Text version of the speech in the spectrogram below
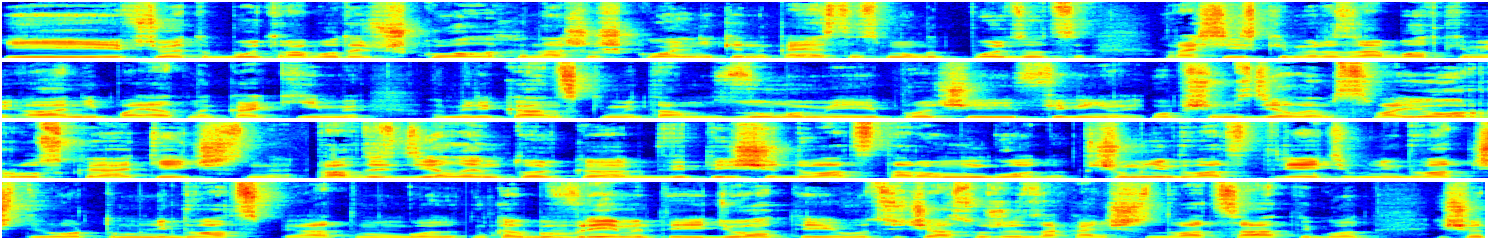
и все это будет работать в школах, и наши школьники наконец-то смогут пользоваться российскими разработками, а непонятно какими, американскими, там, зумами и прочей фигней. В общем, сделаем свое русское отечественное. Правда, сделаем только к 2022 году. Почему не к 23, не к 24, не к 25 году? Ну, как бы время-то идет, и вот сейчас уже заканчивается 20 год, еще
